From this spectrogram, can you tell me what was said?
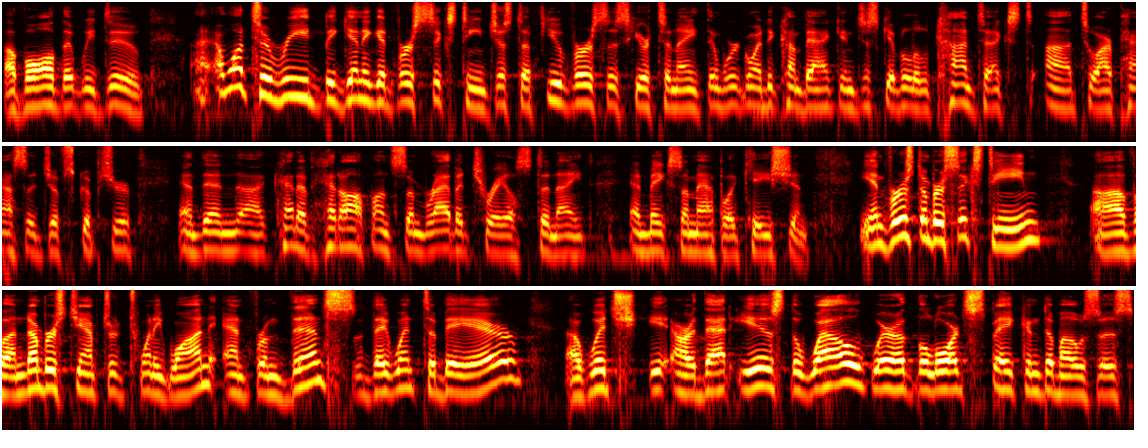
of all that we do. I, I want to read beginning at verse 16, just a few verses here tonight. Then we're going to come back and just give a little context uh, to our passage of Scripture and then uh, kind of head off on some rabbit trails tonight and make some application. In verse number 16, of uh, Numbers chapter 21. And from thence they went to Beer, uh, which or that is the well whereof the Lord spake unto Moses,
